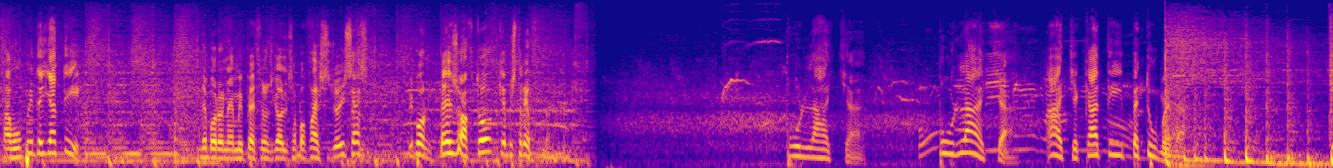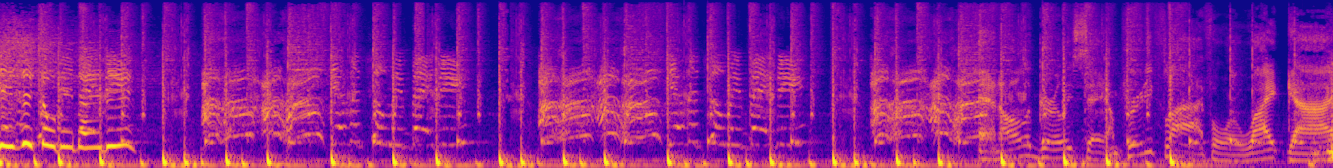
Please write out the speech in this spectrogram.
Θα μου πείτε γιατί. Δεν μπορώ να είμαι υπεύθυνος για όλες τις αποφάσεις της ζωής σας. Λοιπόν, παίζω αυτό και επιστρέφουμε. Πουλάκια. Πουλάκια. Α, και κάτι πετούμενα. White guy.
